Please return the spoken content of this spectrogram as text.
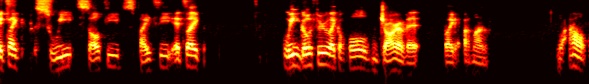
it's like sweet, salty, spicy. It's like we go through like a whole jar of it like a month. Wow,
